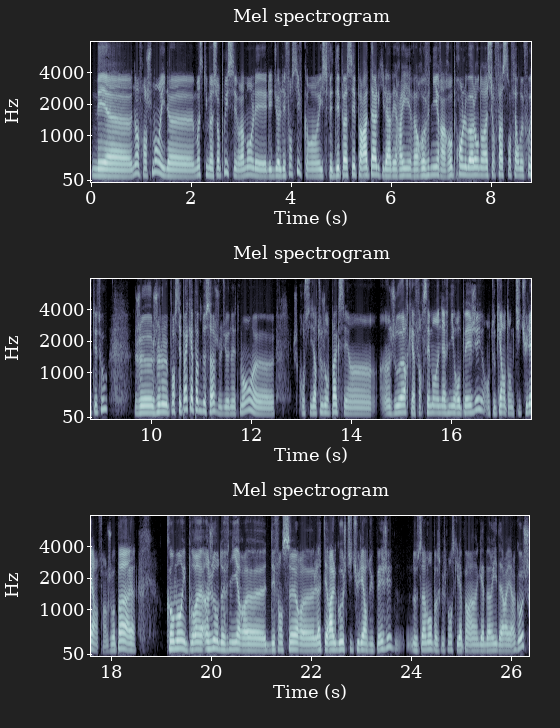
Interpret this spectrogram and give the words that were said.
Mais euh, non, franchement, il, euh, moi ce qui m'a surpris, c'est vraiment les, duels défensifs. Quand il se fait dépasser par Atal, qu'il avait à revenir, à reprendre le ballon dans la surface sans faire de faute et tout. Je ne le pensais pas capable de ça, je le dis honnêtement. Euh, je considère toujours pas que c'est un, joueur qui a forcément un avenir au PSG, en tout cas en tant que titulaire. Enfin, je vois pas euh, comment il pourrait un jour devenir euh, défenseur euh, latéral gauche titulaire du PSG, notamment parce que je pense qu'il a pas un gabarit derrière gauche.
